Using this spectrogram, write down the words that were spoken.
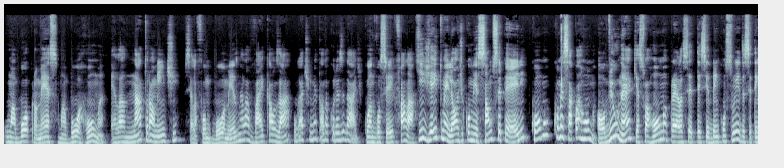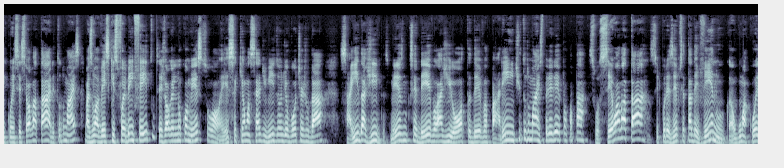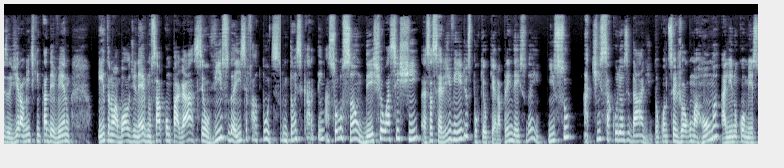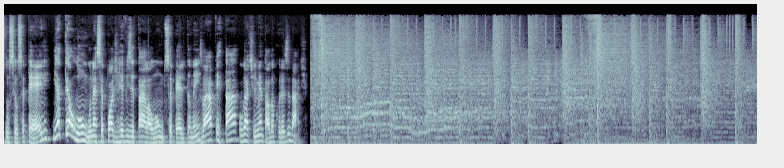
uma boa promessa, uma boa Roma, ela naturalmente, se ela for boa mesmo, ela vai causar o gatilho mental da curiosidade. Quando você falar. Que jeito melhor de começar um CPL como começar com a Roma? Óbvio, né, que a sua Roma, para ela ter sido bem construída, você tem que conhecer seu avatar e tudo mais, mas uma vez que isso foi bem feito, você joga ele no começo, ó, esse aqui é uma série de vídeos onde eu vou te ajudar sair das dívidas, mesmo que você deva agiota, deva parente e tudo mais, pererê, papapá. Se você é o avatar, se por exemplo você está devendo alguma coisa, geralmente quem está devendo entra numa bola de neve, não sabe como pagar, você ouvir isso daí, você fala, putz, então esse cara tem a solução, deixa eu assistir essa série de vídeos, porque eu quero aprender isso daí. Isso atiça a curiosidade. Então, quando você joga uma Roma ali no começo do seu CPL e até ao longo, né? Você pode revisitar ela ao longo do CPL também, vai apertar o gatilho mental da curiosidade.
